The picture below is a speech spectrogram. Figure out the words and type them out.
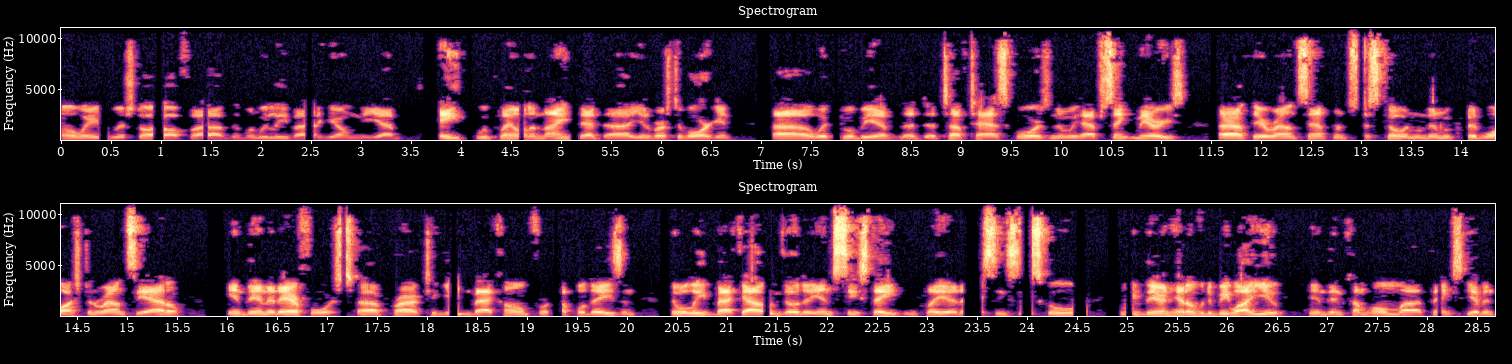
always, we'll start off uh, when we leave out of here on the um, eighth. We play on the ninth at uh, University of Oregon, uh, which will be a, a, a, tough task for us. And then we have St. Mary's out there around San Francisco, and then we played Washington around Seattle, and then at Air Force prior to getting back home for a couple of days, and then we'll leave back out and go to NC State and play at ACC school leave there and head over to BYU and then come home uh, Thanksgiving,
